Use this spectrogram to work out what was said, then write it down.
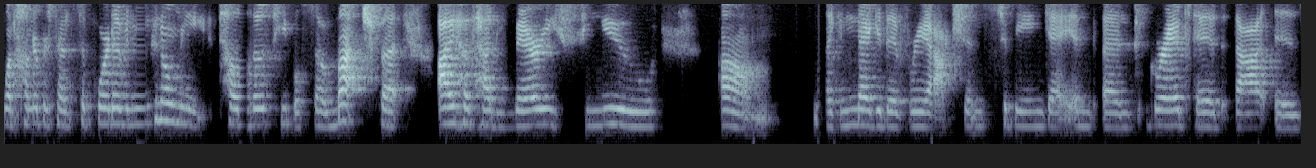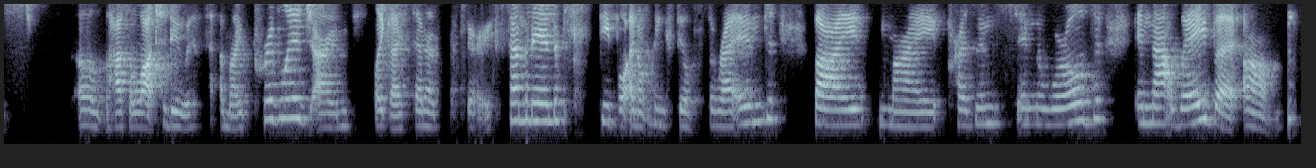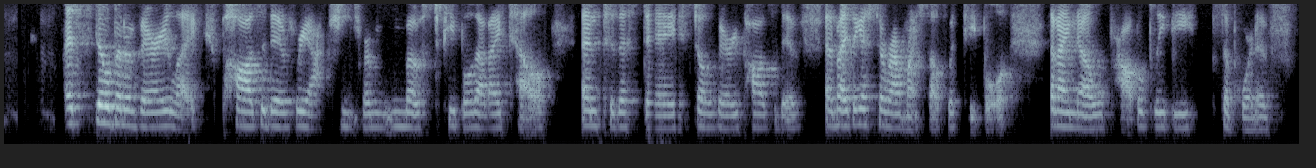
100% supportive. And you can only tell those people so much, but I have had very few um, like negative reactions to being gay. And, and granted, that is uh, has a lot to do with my privilege. I'm, like I said, I'm very feminine. People, I don't think, feel threatened by my presence in the world in that way but um it's still been a very like positive reaction from most people that I tell and to this day still very positive and I think I surround myself with people that I know will probably be supportive.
